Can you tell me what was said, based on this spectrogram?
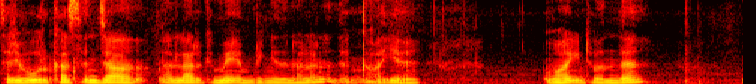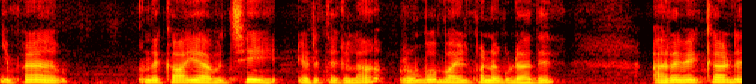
சரி ஊறுக்காய் செஞ்சால் நல்லா இருக்குமே அப்படிங்கிறதுனால நான் அந்த காயை வாங்கிட்டு வந்தேன். இப்போ அந்த காயை அவிச்சு எடுத்துக்கலாம். ரொம்ப பாயில் பண்ணக்கூடாது. அரைவேக்காடு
